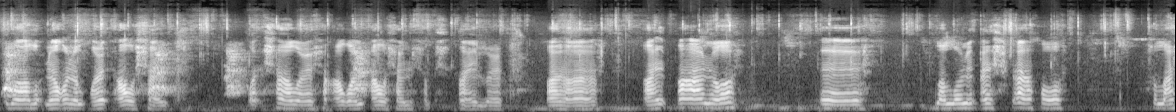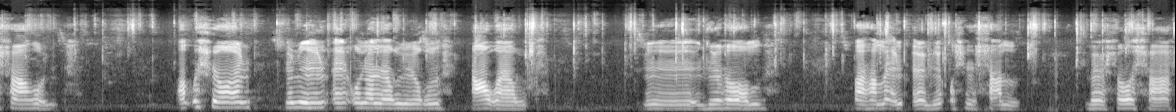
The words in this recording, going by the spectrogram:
Umabot na ako ng 4,000 watch hour sa 1,000 subscriber para kahit paano eh mamonetize na ako sumasahod. Tapos yun, hinihintay ko na lang yung tawag ni Jerome para ma-interview ko si Sam Versosa.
